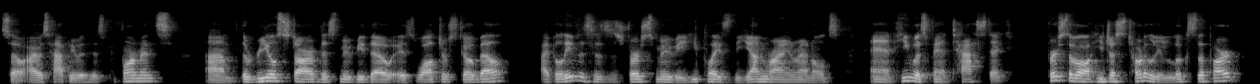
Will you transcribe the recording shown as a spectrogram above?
so I was happy with his performance. Um, the real star of this movie, though, is Walter Scobell. I believe this is his first movie. He plays the young Ryan Reynolds, and he was fantastic. First of all, he just totally looks the part.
